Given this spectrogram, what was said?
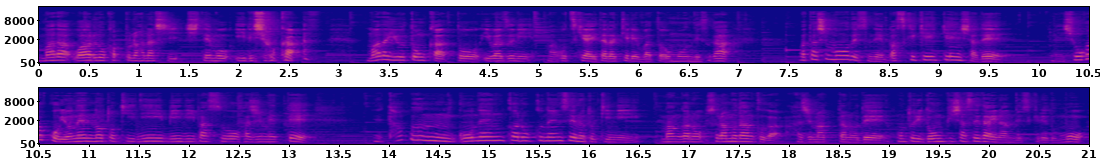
まだワールドカップの話してもいいでしょうか？まだ言うとんかと言わずに、まあ、お付き合いいただければと思うんですが私もですねバスケ経験者で小学校4年の時にミニバスを始めて多分5年か6年生の時に漫画の「スラムダンクが始まったので本当にドンピシャ世代なんですけれども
